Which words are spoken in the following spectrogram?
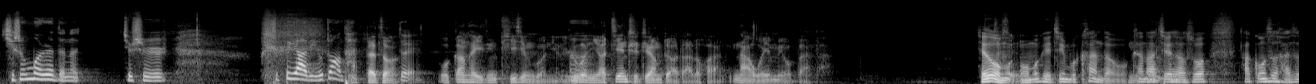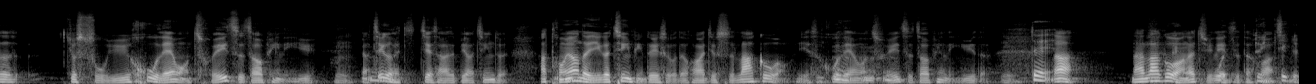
其实默认的呢就是。是不一样的一个状态，白总。对，我刚才已经提醒过你了。如果你要坚持这样表达的话，那我也没有办法。其实我们我们可以进一步看到，我看他介绍说，他公司还是就属于互联网垂直招聘领域。嗯，那这个介绍还是比较精准。那同样的一个竞品对手的话，就是拉勾网，也是互联网垂直招聘领域的。嗯，对。那拿拉勾网来举例子的话，对这个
